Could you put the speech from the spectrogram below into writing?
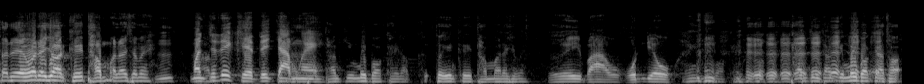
แสดงว่านายยอดเคยทำมาแล้วใช่ไหมหืมมันจะได้เข็ดได้จำไง ทำจริงไม่บอกใครหรอกตัวเองเคยทำมาแล้วใช่ไหมเฮ้ยบ่าวหนเดียวไม่บอกใครทำจริงทำจริงไม่บอกจ่าเถอะ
